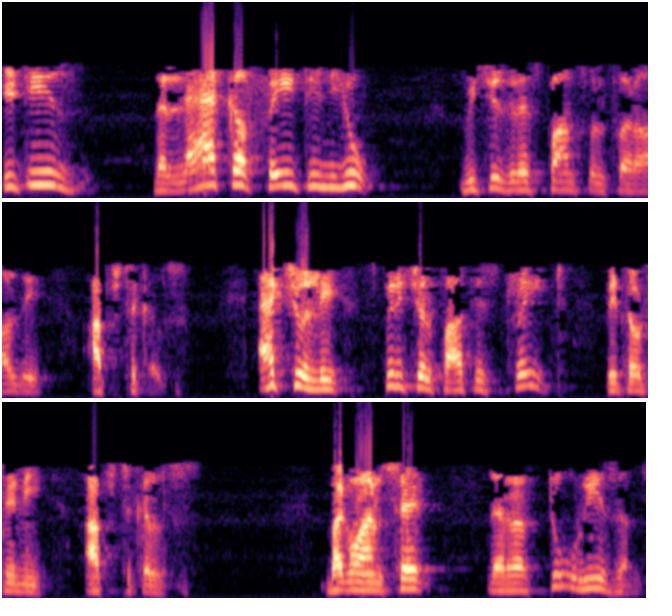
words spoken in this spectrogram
It is the lack of faith in you which is responsible for all the obstacles. Actually, spiritual path is straight without any obstacles. Bhagavan said there are two reasons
